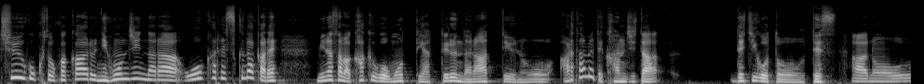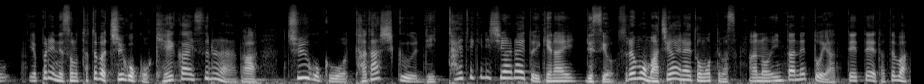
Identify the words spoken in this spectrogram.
中国と関わる日本人なら多かれ少なかれ皆様覚悟を持ってやってるんだなっていうのを改めて感じた出来事です。あの、やっぱりね、その、例えば中国を警戒するならば、中国を正しく立体的に知らないといけないですよ。それはもう間違いないと思ってます。あの、インターネットをやってて、例えば、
